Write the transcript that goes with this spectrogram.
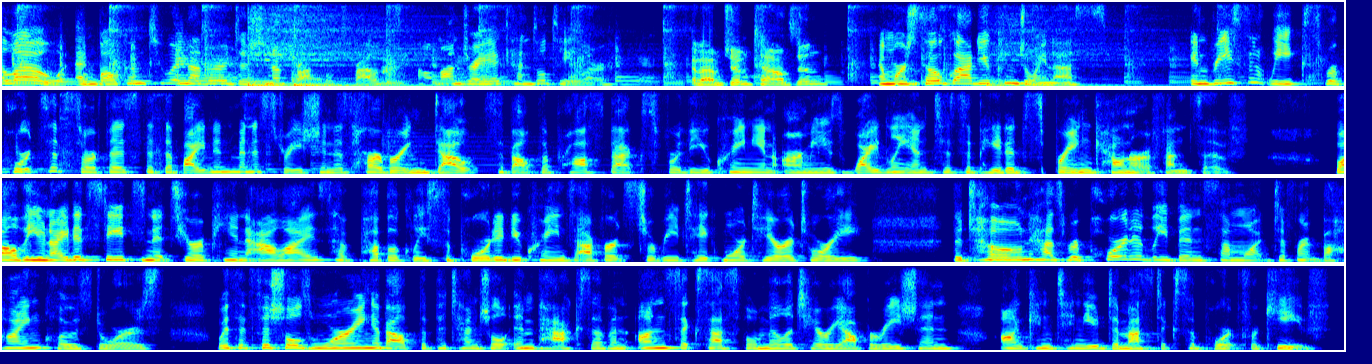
Hello, and welcome to another edition of Brussels Sprouts. I'm Andrea Kendall Taylor. And I'm Jim Townsend. And we're so glad you can join us. In recent weeks, reports have surfaced that the Biden administration is harboring doubts about the prospects for the Ukrainian army's widely anticipated spring counteroffensive. While the United States and its European allies have publicly supported Ukraine's efforts to retake more territory, the tone has reportedly been somewhat different behind closed doors, with officials worrying about the potential impacts of an unsuccessful military operation on continued domestic support for Kiev.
